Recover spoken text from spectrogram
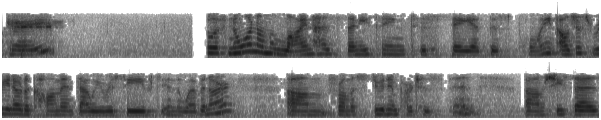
Okay. So if no one on the line has anything to say at this point, I'll just read out a comment that we received in the webinar um, from a student participant. Um, she says,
